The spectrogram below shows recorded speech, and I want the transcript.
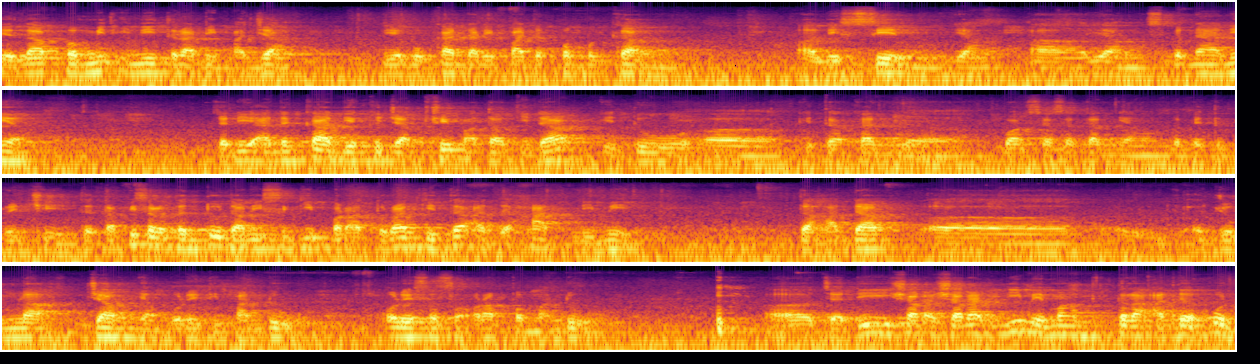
ialah permit ini telah dipajak. Dia bukan daripada pemegang uh, lesen yang uh, yang sebenarnya. Jadi adakah dia kejar trip atau tidak itu uh, kita akan uh, buat siasatan yang lebih terperinci. Tetapi sudah tentu dari segi peraturan kita ada hard limit terhadap uh, jumlah jam yang boleh dipandu oleh seseorang pemandu. Uh, jadi syarat-syarat ini memang telah ada pun.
